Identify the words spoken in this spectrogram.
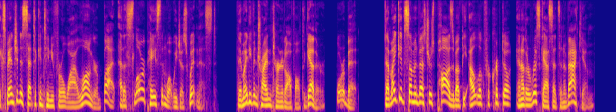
Expansion is set to continue for a while longer, but at a slower pace than what we just witnessed. They might even try and turn it off altogether, for a bit. That might give some investors pause about the outlook for crypto and other risk assets in a vacuum,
